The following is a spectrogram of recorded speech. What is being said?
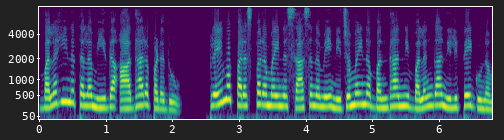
బలహీనతల మీద ఆధారపడదు. ప్రేమ పరస్పరమైన శాసనమే నిజమైన బంధాన్ని బలంగా నిలిపే గుణం.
